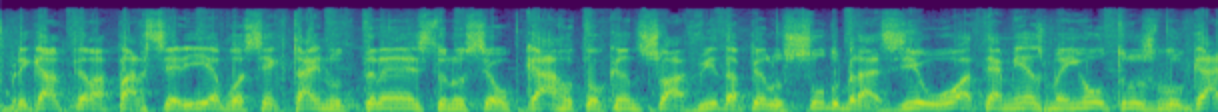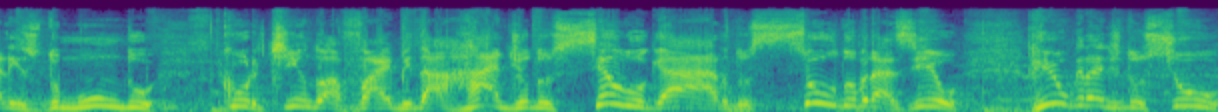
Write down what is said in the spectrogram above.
Obrigado pela parceria, você que tá aí no trânsito, no seu carro, tocando sua vida pelo sul do Brasil ou até mesmo em outros lugares do mundo, curtindo a vibe da rádio do seu lugar, do sul do Brasil, Rio Grande do Sul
